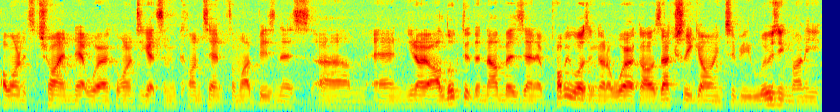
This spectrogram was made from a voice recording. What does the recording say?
I wanted to try and network. I wanted to get some content for my business. Um, and, you know, I looked at the numbers and it probably wasn't going to work. I was actually going to be losing money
